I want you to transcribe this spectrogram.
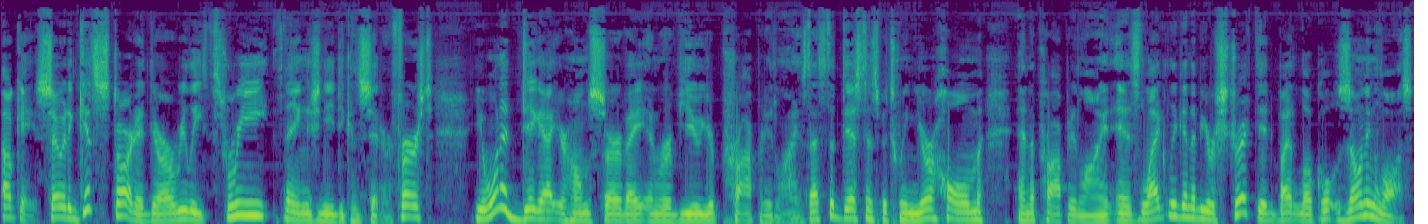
Okay, so to get started, there are really three things you need to consider. First, you want to dig out your home survey and review your property lines. That's the distance between your home and the property line, and it's likely going to be restricted by local zoning laws.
